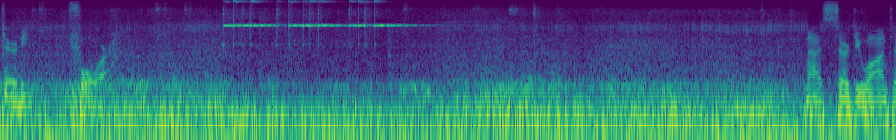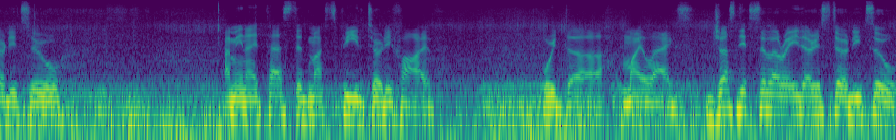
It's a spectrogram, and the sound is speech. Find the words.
34. Now it's 31, 32. I mean, I tested max speed 35 with uh, my legs. Just the accelerator is 32.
